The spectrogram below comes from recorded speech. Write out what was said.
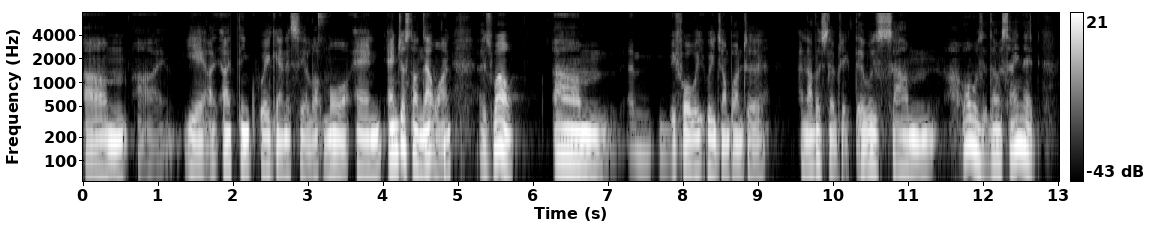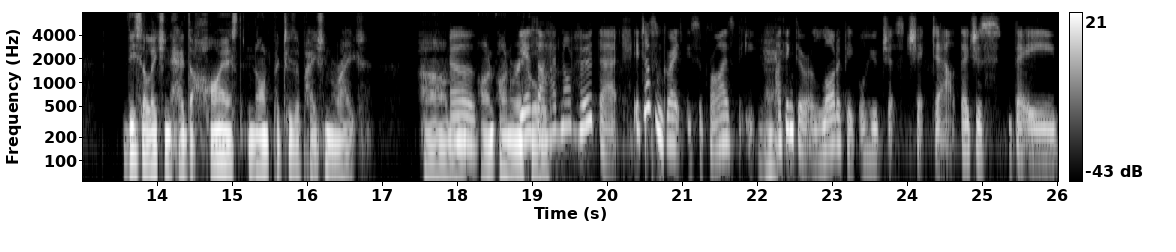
um, I, yeah, I, I think we're going to see a lot more. And and just on that one as well. Um, um, before we, we jump onto another subject, there was um, what was it? They were saying that this election had the highest non-participation rate um, Oh. on on record. Yes, I had not heard that. It doesn't greatly surprise me. Yeah. I think there are a lot of people who've just checked out. They just they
